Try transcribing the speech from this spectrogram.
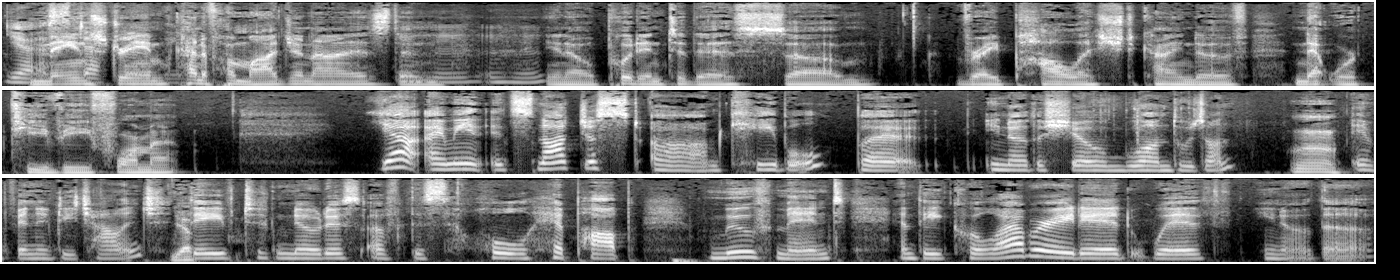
yes, mainstream, definitely. kind of homogenized and mm-hmm, mm-hmm. you know put into this um, very polished kind of network TV format. Yeah, I mean it's not just um, cable, but you know the show 무한도전. Mm. Infinity Challenge. Yep. They took notice of this whole hip hop movement, and they collaborated with you know the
